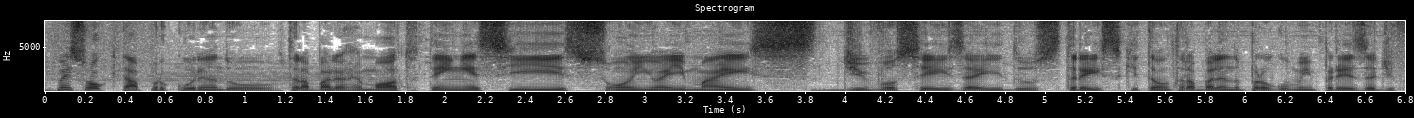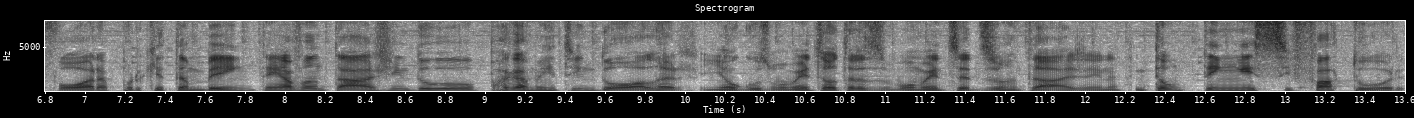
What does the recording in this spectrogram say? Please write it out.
O pessoal que tá procurando trabalho remoto tem esse sonho aí mais de vocês aí, dos três que estão trabalhando para alguma empresa de fora, porque também tem a vantagem do pagamento em dólar. Em alguns momentos, em outros momentos é desvantagem, né? Então tem esse fator.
